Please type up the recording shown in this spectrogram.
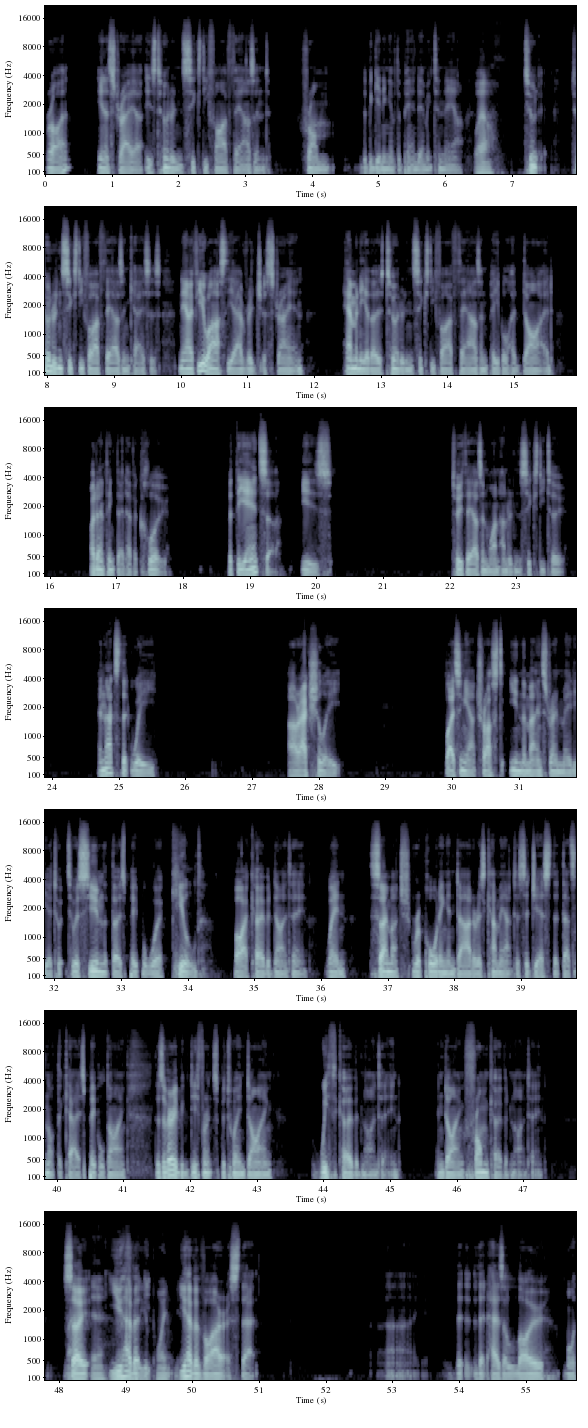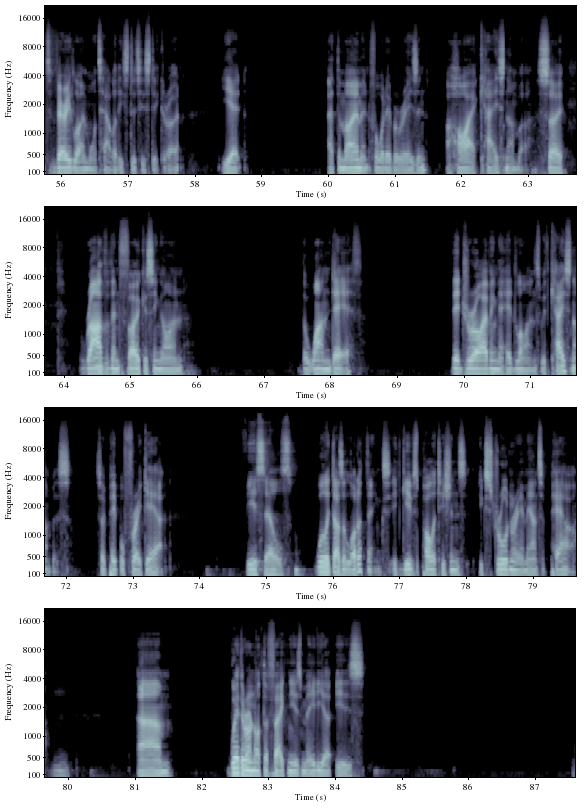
right in Australia is two hundred and sixty five thousand from the beginning of the pandemic to now. Wow. two, 265,000 cases. Now, if you ask the average Australian how many of those 265,000 people had died, I don't think they'd have a clue. But the answer is 2,162. And that's that we are actually placing our trust in the mainstream media to, to assume that those people were killed by COVID 19 when so much reporting and data has come out to suggest that that's not the case. People dying. There's a very big difference between dying with COVID 19 and dying from COVID 19. So yeah, you have a a point, you have a virus that uh, that that has a low, more it's very low mortality statistic, right? Yet at the moment, for whatever reason, a higher case number. So rather than focusing on the one death, they're driving the headlines with case numbers. So people freak out. Fear sells. Well, it does a lot of things. It gives politicians extraordinary amounts of power. Um, whether or not the fake news media is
